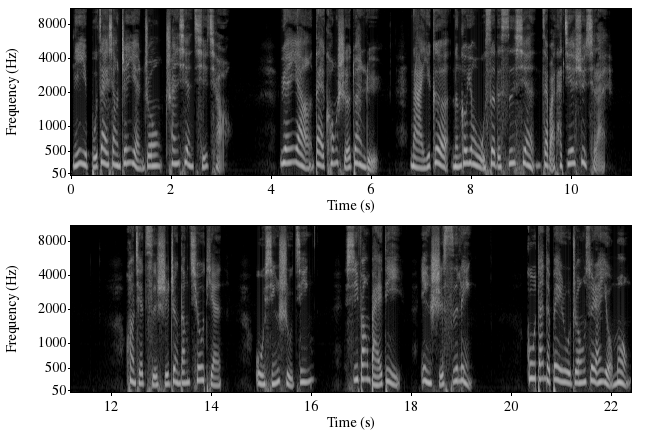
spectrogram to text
你已不再像针眼中穿线奇巧。鸳鸯带空舌断缕，哪一个能够用五色的丝线再把它接续起来？况且此时正当秋天，五行属金，西方白帝应时司令。孤单的被褥中虽然有梦，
